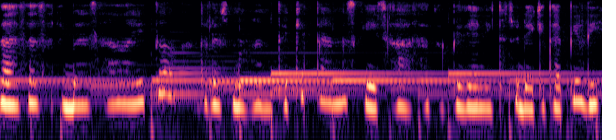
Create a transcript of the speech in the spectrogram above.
rasa serba salah itu akan terus menghantui kita meski salah satu pilihan itu sudah kita pilih.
